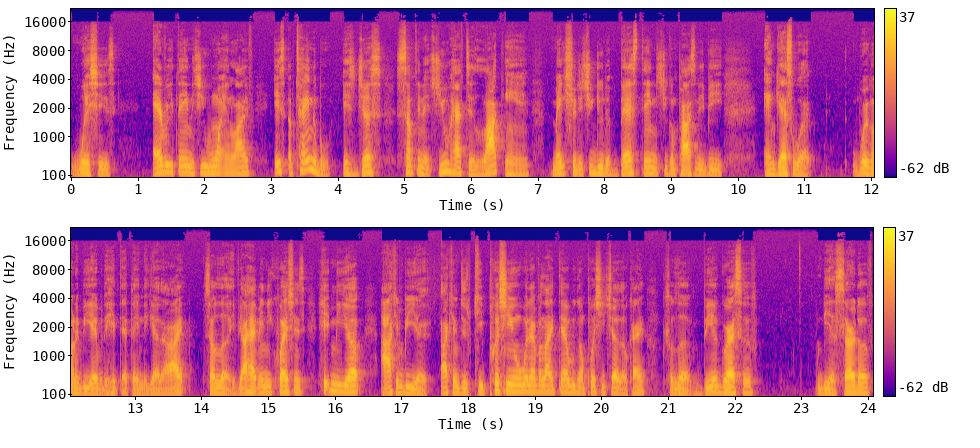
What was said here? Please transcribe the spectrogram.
wishes, everything that you want in life. It's obtainable. It's just something that you have to lock in Make sure that you do the best thing that you can possibly be. And guess what? We're going to be able to hit that thing together. All right. So look, if y'all have any questions, hit me up. I can be a I can just keep pushing you or whatever like that. We're gonna push each other, okay? So look, be aggressive, be assertive.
